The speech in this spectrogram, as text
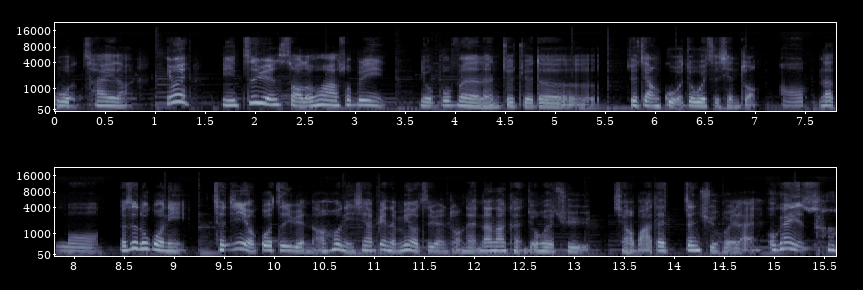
我猜啦，因为你资源少的话，说不定有部分的人就觉得就这样过，就维持现状。哦，那哦，可是如果你曾经有过资源，然后你现在变得没有资源状态，那他可能就会去想要把它再争取回来。我跟你说，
